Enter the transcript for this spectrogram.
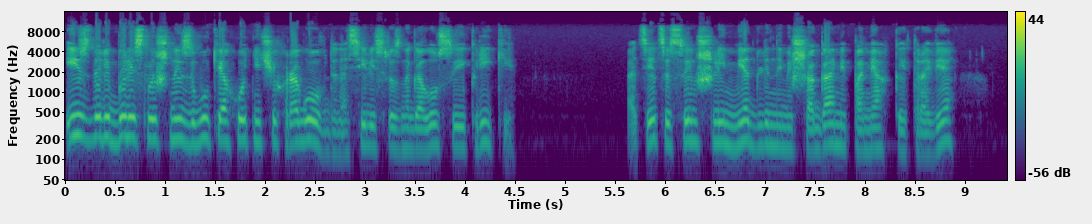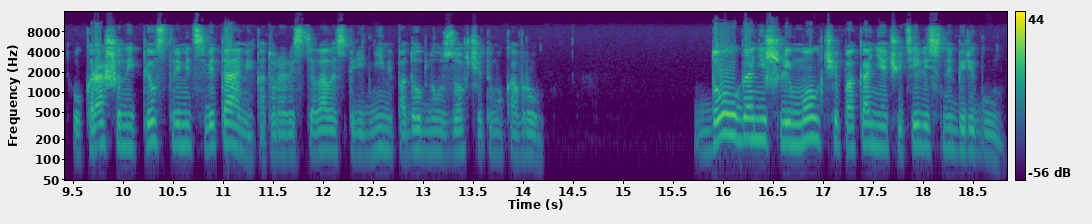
Издали были слышны звуки охотничьих рогов, доносились разноголосые крики. Отец и сын шли медленными шагами по мягкой траве, украшенной пестрыми цветами, которая расстилалась перед ними подобно узорчатому ковру. Долго они шли молча, пока не очутились на берегу.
